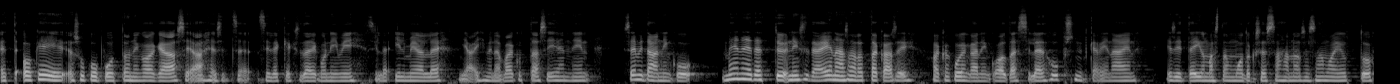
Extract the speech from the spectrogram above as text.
että okei, sukupuutto on niin oikea asia, ja sitten se, sille keksitään joku nimi sille ilmiölle, ja ihminen vaikuttaa siihen, niin se, mitä on niin kuin menetetty, niin sitä ei enää saada takaisin, vaikka kuinka niin kuin oltaisiin silleen, että hups, nyt kävi näin. Ja sitten ilmastonmuutoksessahan on se sama juttu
